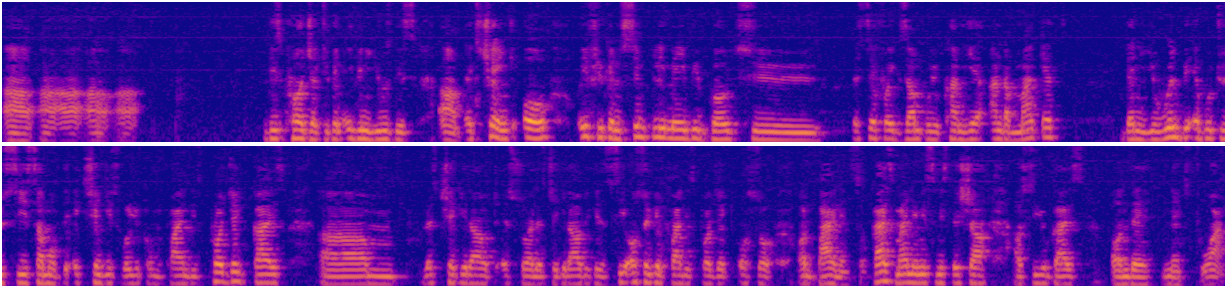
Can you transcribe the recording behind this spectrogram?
uh, uh, uh, this project. You can even use this um, exchange. Or if you can simply maybe go to let's say for example you come here under market then you will be able to see some of the exchanges where you can find this project guys. Um, let's check it out as well. Let's check it out. You can see also you can find this project also on Binance. So guys, my name is Mr. Shaa. I'll see you guys on the next one.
